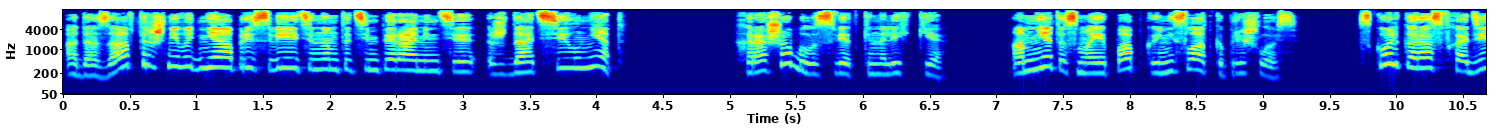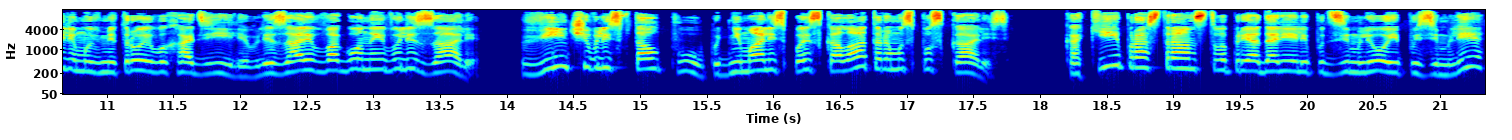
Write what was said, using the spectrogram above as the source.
А до завтрашнего дня при Светином-то темпераменте ждать сил нет. Хорошо было Светке налегке, а мне-то с моей папкой не сладко пришлось. Сколько раз входили мы в метро и выходили, влезали в вагоны и вылезали, ввинчивались в толпу, поднимались по эскалаторам и спускались. Какие пространства преодолели под землей и по земле,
